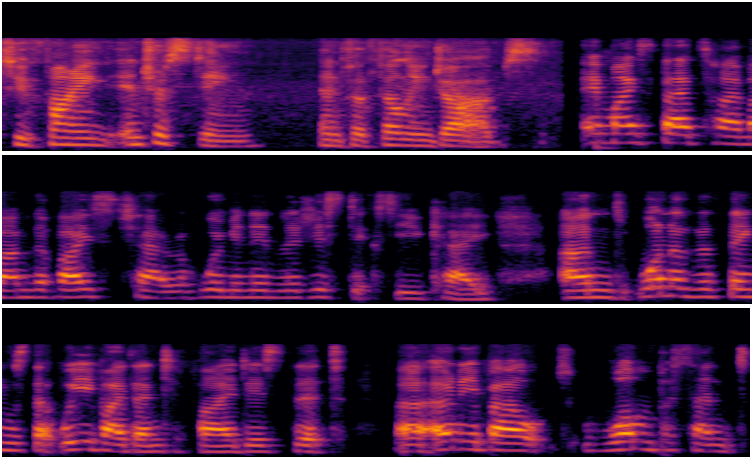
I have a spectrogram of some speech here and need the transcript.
to find interesting and fulfilling jobs. In my spare time, I'm the vice chair of Women in Logistics UK. And one of the things that we've identified is that uh, only about 1%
